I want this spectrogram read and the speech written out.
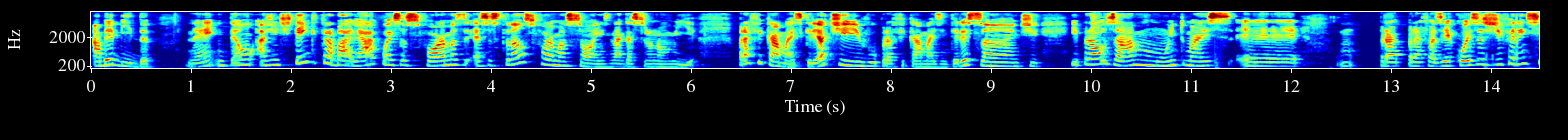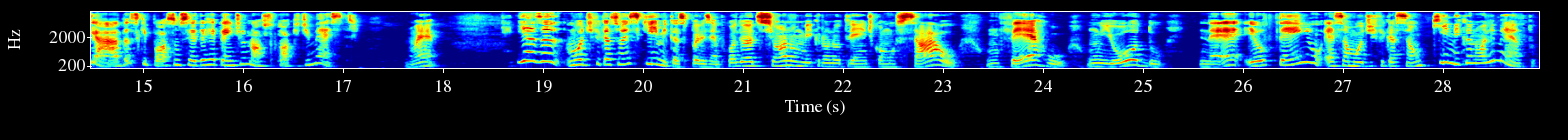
a bebida. Né? Então, a gente tem que trabalhar com essas formas, essas transformações na gastronomia, para ficar mais criativo, para ficar mais interessante e para usar muito mais. É, para fazer coisas diferenciadas que possam ser, de repente, o nosso toque de mestre, não é? E as modificações químicas, por exemplo, quando eu adiciono um micronutriente como sal, um ferro, um iodo, né? Eu tenho essa modificação química no alimento.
